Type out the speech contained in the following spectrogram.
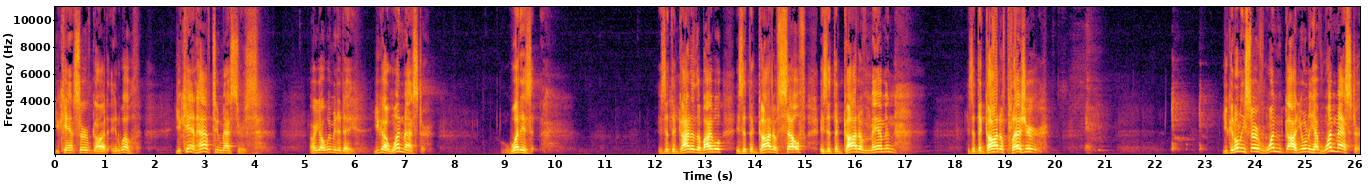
You can't serve God in wealth. You can't have two masters. Are y'all with me today? You got one master. What is it? Is it the God of the Bible? Is it the God of self? Is it the God of mammon? Is it the God of pleasure? You can only serve one God. You only have one master.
